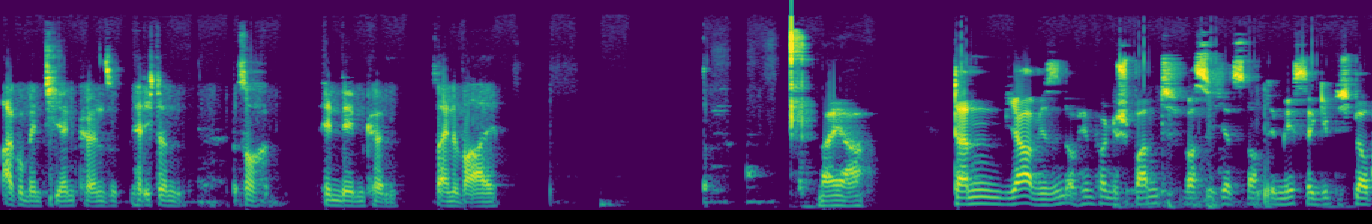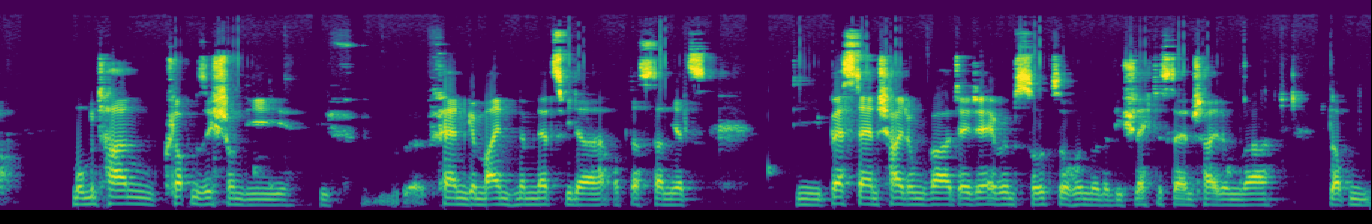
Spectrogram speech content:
argumentieren können. So hätte ich dann das auch hinnehmen können, seine Wahl. Naja, dann, ja, wir sind auf jeden Fall gespannt, was sich jetzt noch demnächst ergibt. Ich glaube, momentan kloppen sich schon die, die Fangemeinden im Netz wieder, ob das dann jetzt die beste Entscheidung war, J.J. Abrams zurückzuholen oder die schlechteste Entscheidung war. Ich glaube,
